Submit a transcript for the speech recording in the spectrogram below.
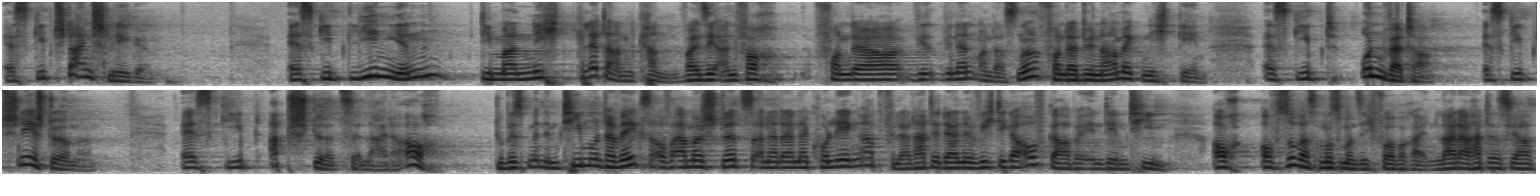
es gibt Steinschläge. Es gibt Linien, die man nicht klettern kann, weil sie einfach von der, wie, wie nennt man das, ne? von der Dynamik nicht gehen. Es gibt Unwetter, es gibt Schneestürme, es gibt Abstürze leider auch. Du bist mit einem Team unterwegs, auf einmal stürzt einer deiner Kollegen ab. Vielleicht hatte der eine wichtige Aufgabe in dem Team. Auch auf sowas muss man sich vorbereiten. Leider hat es ja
